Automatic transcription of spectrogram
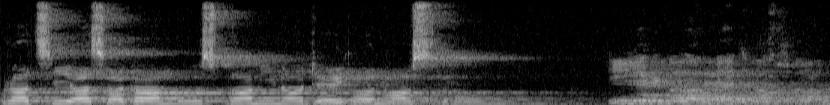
Gratias agamus Domino Deo nostro. Dignum et nostrum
